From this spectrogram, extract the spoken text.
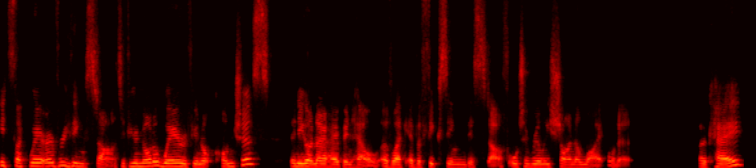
It's like where everything starts. If you're not aware, if you're not conscious, then you got no hope in hell of like ever fixing this stuff or to really shine a light on it. Okay.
